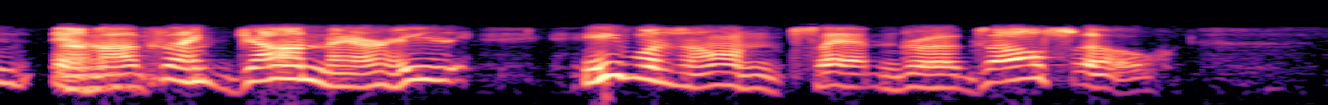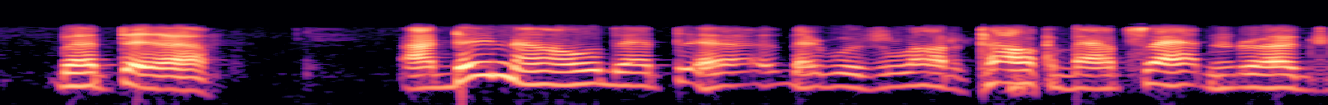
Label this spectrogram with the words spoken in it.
and Uh-huh. I think John there he he was on statin drugs also, but uh, I do know that uh, there was a lot of talk about statin drugs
